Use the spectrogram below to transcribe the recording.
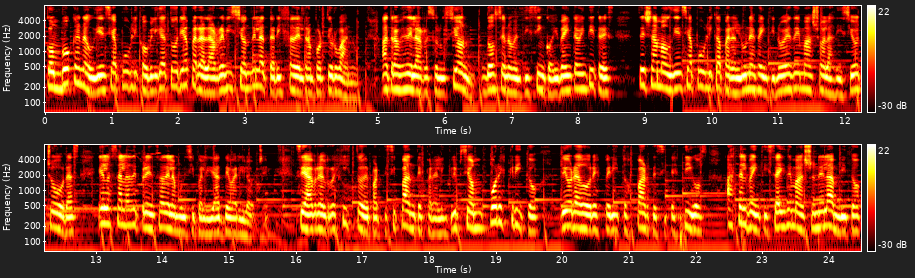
convocan audiencia pública obligatoria para la revisión de la tarifa del transporte urbano. A través de la resolución 1295 y 2023 se llama audiencia pública para el lunes 29 de mayo a las 18 horas en la sala de prensa de la Municipalidad de Bariloche. Se abre el registro de participantes para la inscripción por escrito de oradores, peritos, partes y testigos hasta el 26 de mayo en el ámbito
